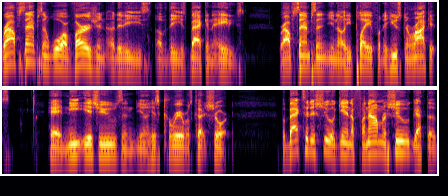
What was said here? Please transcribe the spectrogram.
Ralph Sampson wore a version of these of these back in the 80s. Ralph Sampson, you know, he played for the Houston Rockets, had knee issues, and you know his career was cut short. But back to this shoe again, a phenomenal shoe. Got the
